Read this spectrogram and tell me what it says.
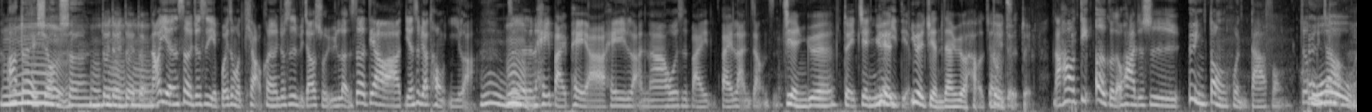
啊，对，修嗯身，对对对对，嗯。然后颜色就是也不会这么跳，可能就是比较属于冷色调啊，颜色比较统一啦，嗯，就是黑白配啊，黑蓝啊，或者是白白蓝这样子，简约，对，简约一点，越简单越好，这对样子。对对。然后第二个的话就是运动混搭风，就比较哦混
